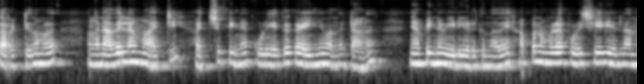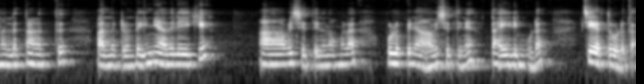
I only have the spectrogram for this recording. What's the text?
കറക്റ്റ് നമ്മൾ അങ്ങനെ അതെല്ലാം മാറ്റി വച്ചു. പിന്നെ കുളിയൊക്കെ കഴിഞ്ഞ് വന്നിട്ടാണ് ഞാൻ പിന്നെ വീഡിയോ എടുക്കുന്നത്. അപ്പോൾ നമ്മുടെ പുളിശ്ശേരി എല്ലാം നല്ല തണുത്ത് വന്നിട്ടുണ്ട്. ഇനി അതിലേക്ക് ആവശ്യത്തിന് നമ്മളെ പുളിപ്പിന് ആവശ്യത്തിന് തൈരും കൂടെ ചേർത്ത് കൊടുക്കുക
